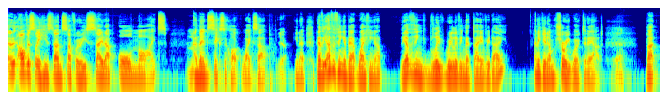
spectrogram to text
uh, obviously he's done stuff where he stayed up all night, and then six o'clock wakes up. Yeah, You know. Now the other thing about waking up, the other thing li- reliving that day every day, and again, I'm sure he worked it out, yeah, but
